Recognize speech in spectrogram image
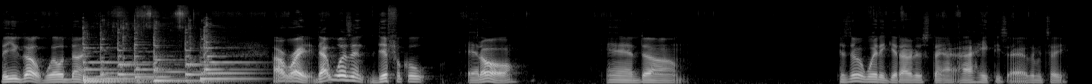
there you go. Well done. All right, that wasn't difficult at all. And um, is there a way to get out of this thing? I, I hate these ads. Let me tell you.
